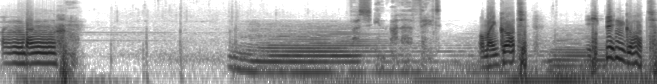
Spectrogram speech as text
Bang, bang. Was in aller Welt? Oh mein Gott. Ich bin Gott.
